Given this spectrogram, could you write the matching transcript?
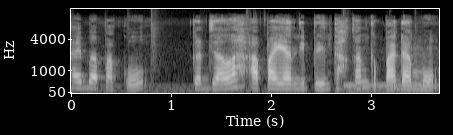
Hai bapakku kerjalah apa yang diperintahkan kepadamu.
